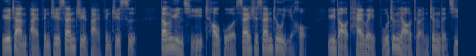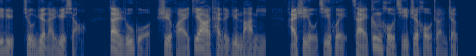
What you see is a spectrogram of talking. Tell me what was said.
约占百分之三至百分之四。当孕期超过三十三周以后，遇到胎位不正要转正的几率就越来越小。但如果是怀第二胎的孕妈咪，还是有机会在更后期之后转正。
